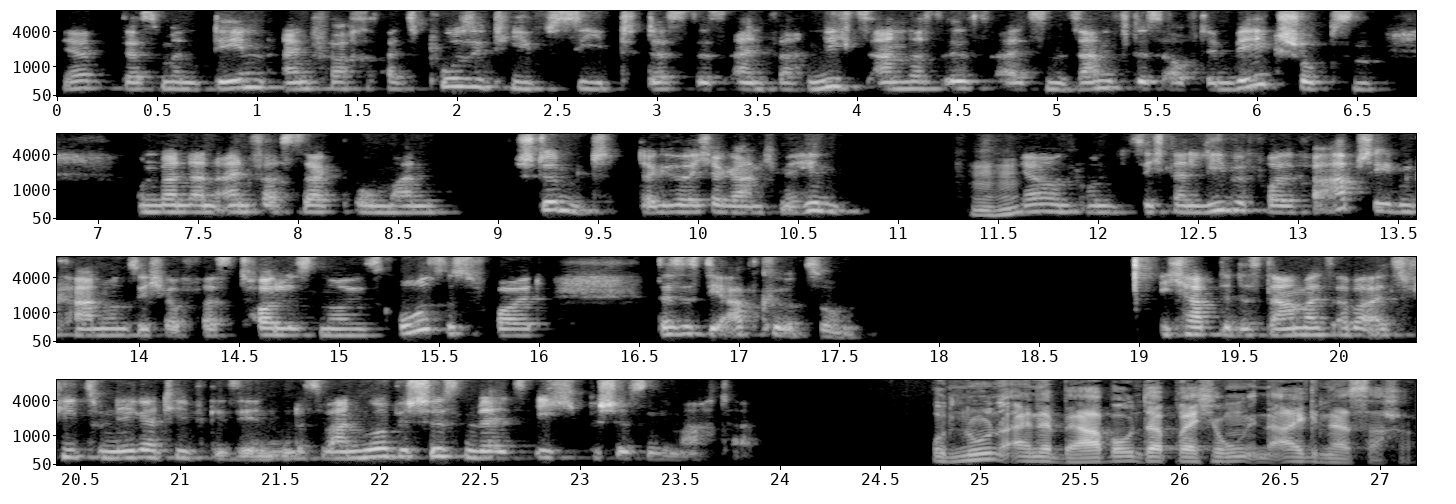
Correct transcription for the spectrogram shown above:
ja, dass man den einfach als positiv sieht, dass das einfach nichts anderes ist als ein sanftes auf den Weg schubsen und man dann einfach sagt, oh Mann, stimmt, da gehöre ich ja gar nicht mehr hin. Mhm. Ja, und, und sich dann liebevoll verabschieden kann und sich auf was Tolles, Neues, Großes freut, das ist die Abkürzung. Ich habe das damals aber als viel zu negativ gesehen und das war nur beschissen, weil es ich beschissen gemacht habe. Und nun eine Werbeunterbrechung in eigener Sache.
